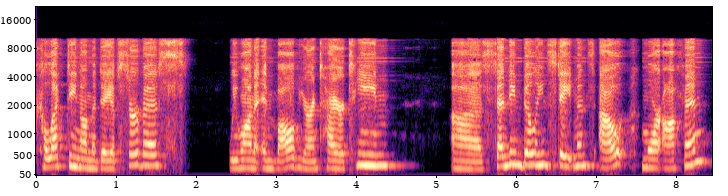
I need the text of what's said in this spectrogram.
collecting on the day of service. We want to involve your entire team, uh, sending billing statements out more often,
